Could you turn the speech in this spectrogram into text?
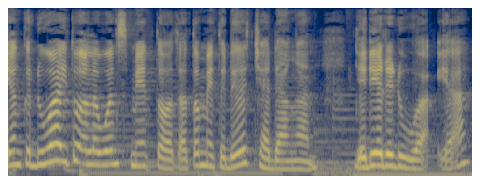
Yang kedua itu allowance method atau metode cadangan. Jadi ada dua ya.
